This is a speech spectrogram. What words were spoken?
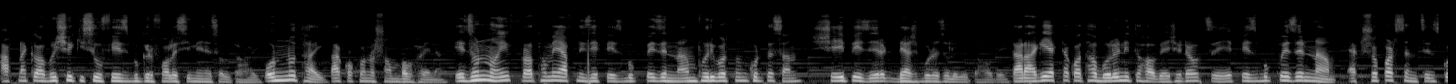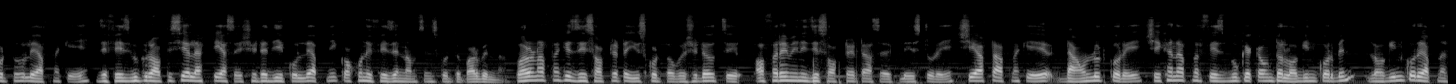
আপনাকে অবশ্যই কিছু ফেসবুকের পলিসি মেনে চলতে হয়। অন্যথায় তা কখনো সম্ভব হয় না। এজন্যই প্রথমে আপনি যে ফেসবুক পেজের নাম পরিবর্তন করতে চান, সেই পেজের ড্যাশবোর্ডে চলে যেতে হবে। তার আগে একটা কথা বলে নিতে হবে, সেটা হচ্ছে ফেসবুক পেজের নাম একশো চেঞ্জ করতে হলে আপনাকে যে ফেসবুকের অফিসিয়াল অ্যাপটি আছে সেটা দিয়ে করলে আপনি কখনোই পেজের নাম চেঞ্জ করতে পারবেন না। বরং আপনাকে যে সফটওয়্যারটা ইউজ করতে হবে সেটা হচ্ছে অফারে মিনি যে সফটওয়্যারটা আছে প্লে স্টোরে সেই অ্যাপটা আপনাকে ডাউনলোড করে সেখানে আপনার ফেসবুক অ্যাকাউন্টটা লগ করবেন। লগ করে আপনার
